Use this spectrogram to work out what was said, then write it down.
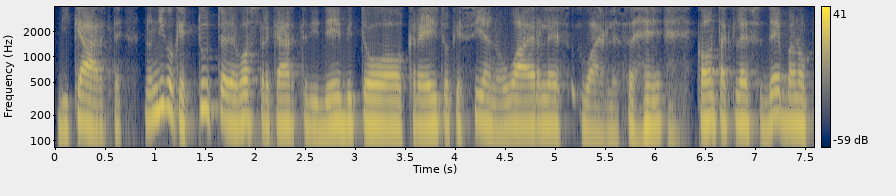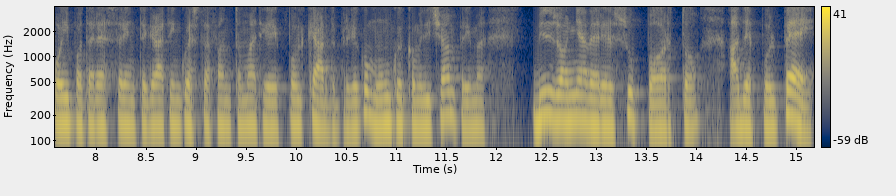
di, carte. Non dico che tutte le vostre carte di debito o credito che siano wireless, wireless eh, contactless debbano poi poter essere integrate in questa fantomatica Apple Card, perché comunque, come dicevamo prima, bisogna avere il supporto ad Apple Pay.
